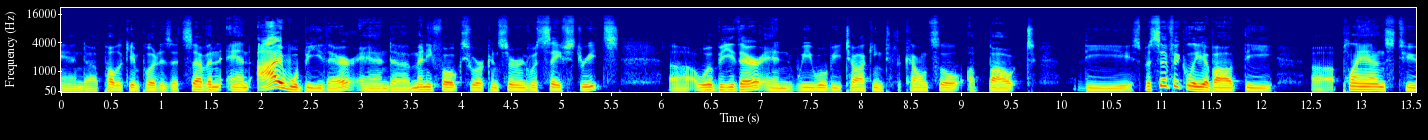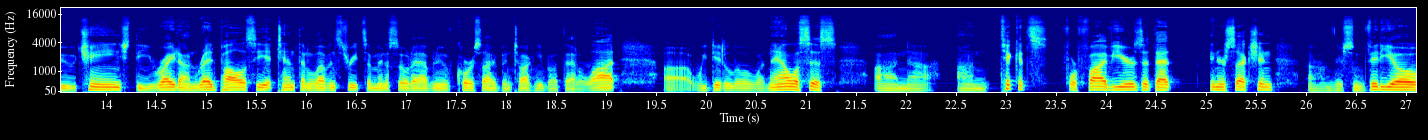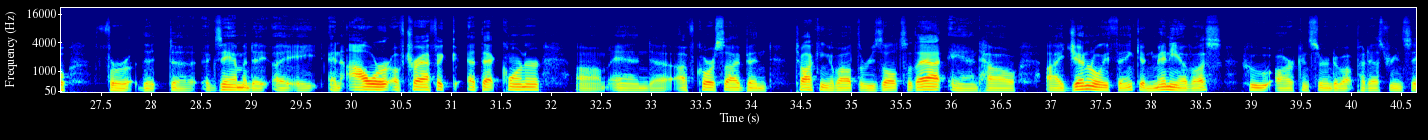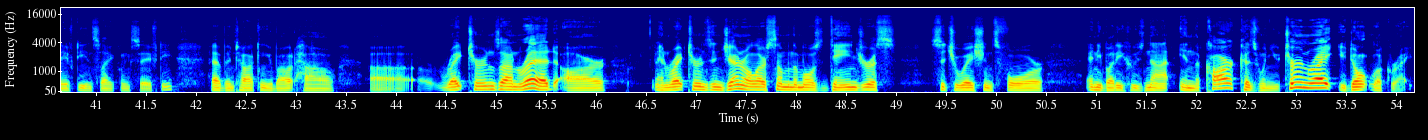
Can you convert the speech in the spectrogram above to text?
And uh, public input is at 7. And I will be there, and uh, many folks who are concerned with safe streets uh, will be there. And we will be talking to the council about the, specifically about the uh, plans to change the right on red policy at 10th and 11th Streets on Minnesota Avenue. Of course, I've been talking about that a lot. Uh, we did a little analysis on uh, on tickets for five years at that intersection. Um, there's some video for that uh, examined a, a, an hour of traffic at that corner. Um, and uh, of course, I've been talking about the results of that and how I generally think, and many of us who are concerned about pedestrian safety and cycling safety have been talking about how uh, right turns on red are, and right turns in general, are some of the most dangerous situations for anybody who's not in the car because when you turn right, you don't look right.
